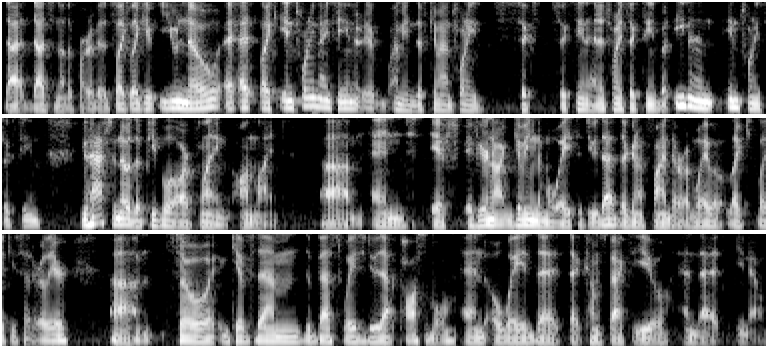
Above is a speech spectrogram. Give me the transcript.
that that's another part of it. It's like like if you know at, at- like in 2019 it, i mean this came out in 2016 the end of 2016 but even in, in 2016 you have to know that people are playing online um, and if if you're not giving them a way to do that they're going to find their own way like like you said earlier um, so give them the best way to do that possible and a way that that comes back to you and that you know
